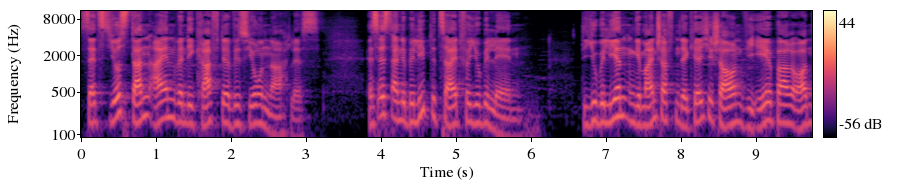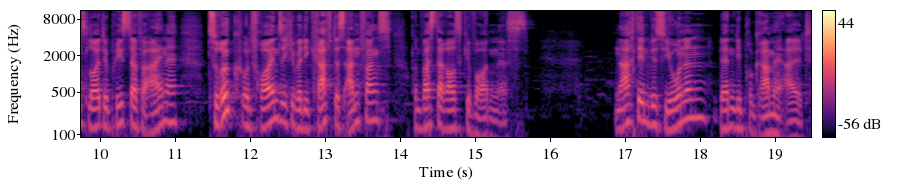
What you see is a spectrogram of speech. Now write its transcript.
setzt just dann ein, wenn die Kraft der Vision nachlässt. Es ist eine beliebte Zeit für Jubiläen. Die jubilierenden Gemeinschaften der Kirche schauen, wie Ehepaare, Ordensleute, Priester, Vereine zurück und freuen sich über die Kraft des Anfangs und was daraus geworden ist. Nach den Visionen werden die Programme alt,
